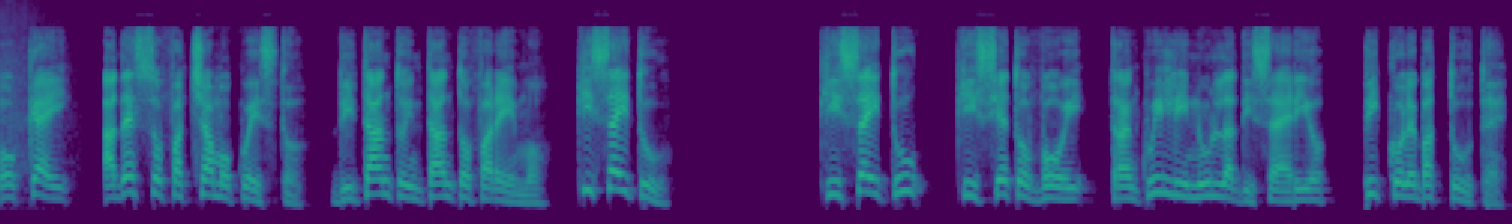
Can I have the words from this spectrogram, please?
Ok, adesso facciamo questo. Di tanto in tanto faremo. Chi sei tu? Chi sei tu? Chi siete voi? Tranquilli nulla di serio, piccole battute,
